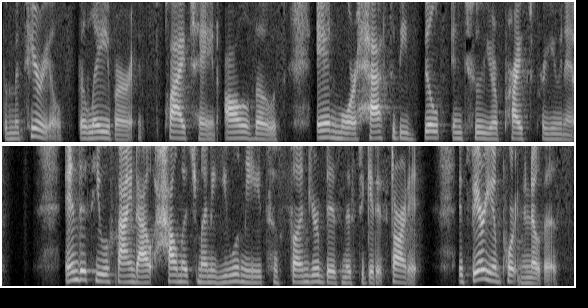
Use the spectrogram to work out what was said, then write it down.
the materials, the labor, and supply chain, all of those and more have to be built into your price per unit. In this, you will find out how much money you will need to fund your business to get it started. It's very important to know this.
